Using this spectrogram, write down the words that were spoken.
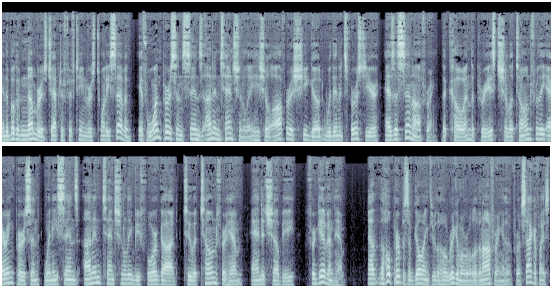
In the book of Numbers, chapter 15, verse 27, if one person sins unintentionally, he shall offer a she goat within its first year as a sin offering. The Cohen, the priest, shall atone for the erring person when he sins unintentionally before God to atone for him, and it shall be forgiven him. Now, the whole purpose of going through the whole rigmarole of an offering uh, for a sacrifice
